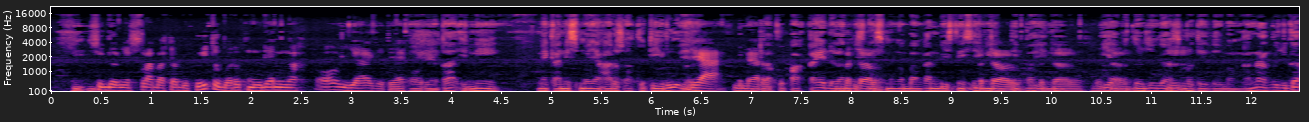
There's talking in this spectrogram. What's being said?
Mhm. sebelumnya setelah baca buku itu baru kemudian ngah oh iya gitu ya. Oh ternyata ini mekanisme yang harus aku tiru ya. Iya benar. Aku pakai dalam Betul. bisnis mengembangkan bisnis ini Betul, tipe ini. betul, Iya betul. betul juga Mm. seperti itu bang. Karena aku juga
